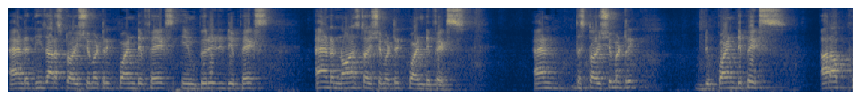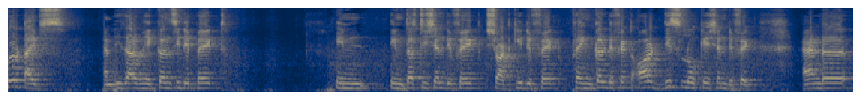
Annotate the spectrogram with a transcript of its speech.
and these are stoichiometric point defects, impurity defects and non-stoichiometric point defects. And the stoichiometric point defects are of four types. And these are vacancy defect in interstitial defect, Schottky defect, Frankel defect, or dislocation defect. And uh,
